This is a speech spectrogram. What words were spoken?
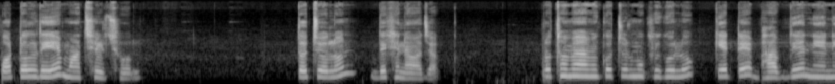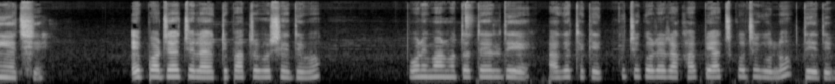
পটল দিয়ে মাছের ঝোল। তো চলুন দেখে নেওয়া যাক। প্রথমে আমি কচুর মুখিগুলো কেটে ভাপ দিয়ে নিয়ে নিয়েছি। এ পর্যায়ে চুলায় একটি পাত্র বসিয়ে দেব। পরিমাণ মতো তেল দিয়ে আগে থেকে কুচি করে রাখা পেঁয়াজ কুচিগুলো দিয়ে দেব।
